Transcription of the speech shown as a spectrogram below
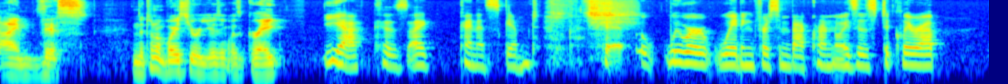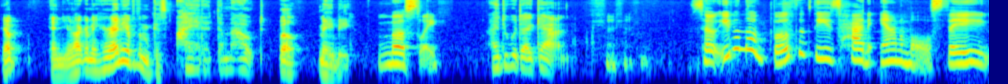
"I'm this," and the tone of voice you were using was great. Yeah, because I kind of skimmed. We were waiting for some background noises to clear up, Yep. And you're not gonna hear any of them because I edit them out. Well, maybe. mostly. I do what I can. So even though both of these had animals, they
